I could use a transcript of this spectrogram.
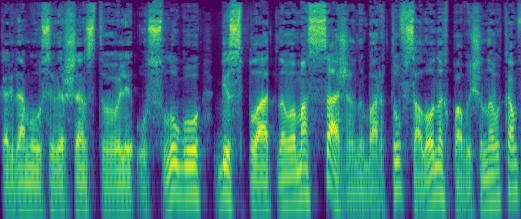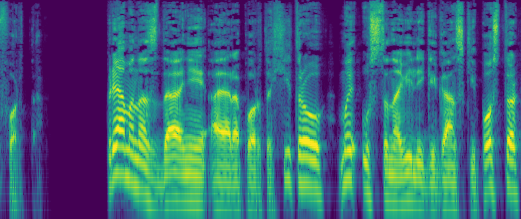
когда мы усовершенствовали услугу бесплатного массажа на борту в салонах повышенного комфорта. Прямо на здании аэропорта Хитроу мы установили гигантский постер,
